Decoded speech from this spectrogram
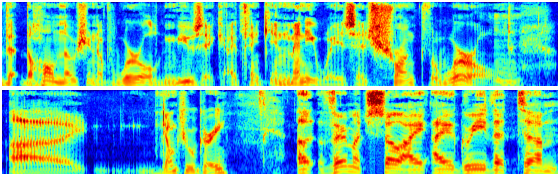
the the whole notion of world music, I think, in many ways, has shrunk the world. Uh, don't you agree? Uh, very much so. I, I agree that um,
